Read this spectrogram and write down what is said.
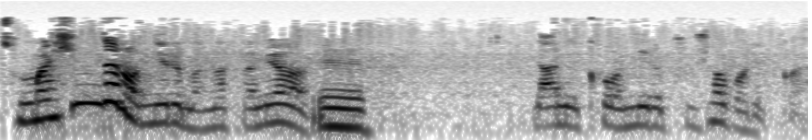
정말 힘든 언니를 만났다면, 음. 나는 그 언니를 부셔버릴 거야.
